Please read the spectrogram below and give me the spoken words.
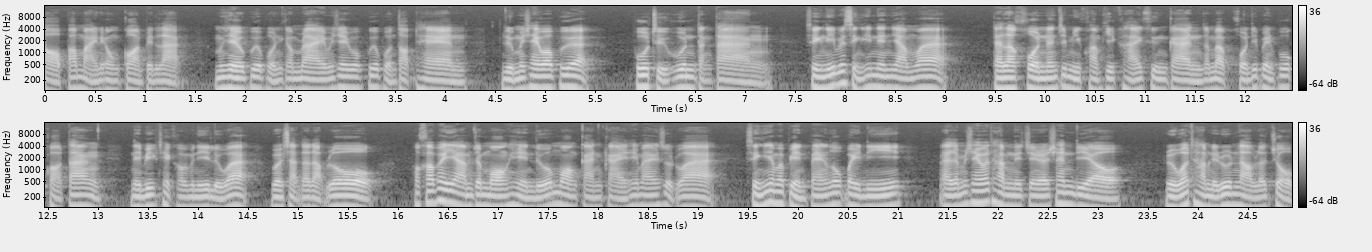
ต่อเป้าหมายในองค์กรเป็นหลัก ไม่ใช่ว่าเพื่อผลกำไร ไม่ใช่ว่าเพื่อผลตอบแทน หรือไม่ใช่ว่าเพื่อผู้ถือหุ้นต่างๆ สิ่งนี้เป็นสิ่งที่เน้นย้ำว่า แต่ละคนนั้นจะมีความคิดคล้ายคลึงกันสำหรับคนที่เป็นผู้ก่อตั้งใน Big Tech Company หรือว่าบริษัทระดับโลก เพราะเขาพยายามจะมองเห็นหรือว่ามองการไกลให้มากที่สุดว่า สิ่งที่จะมาเปลี่ยนแปลงโลกใบนี้ อาจจะไม่ใช่ว่าทำในเจเนอเรชันเดียว หรือว่าทำในรุ่นเราแล้วจบ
